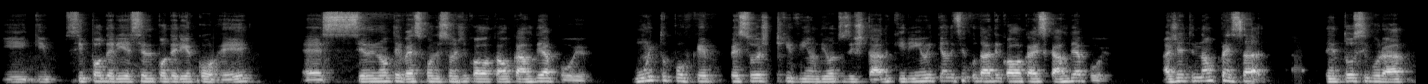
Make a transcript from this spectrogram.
que, que se poderia, se ele poderia correr, é, se ele não tivesse condições de colocar um carro de apoio. Muito porque pessoas que vinham de outros estados queriam e tinham dificuldade de colocar esse carro de apoio. A gente não pensar, tentou segurar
